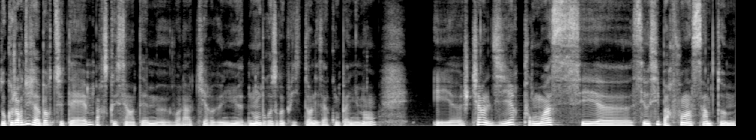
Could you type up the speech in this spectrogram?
Donc aujourd'hui, j'aborde ce thème parce que c'est un thème euh, voilà, qui est revenu à de nombreuses reprises dans les accompagnements. Et euh, je tiens à le dire, pour moi, c'est euh, aussi parfois un symptôme.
